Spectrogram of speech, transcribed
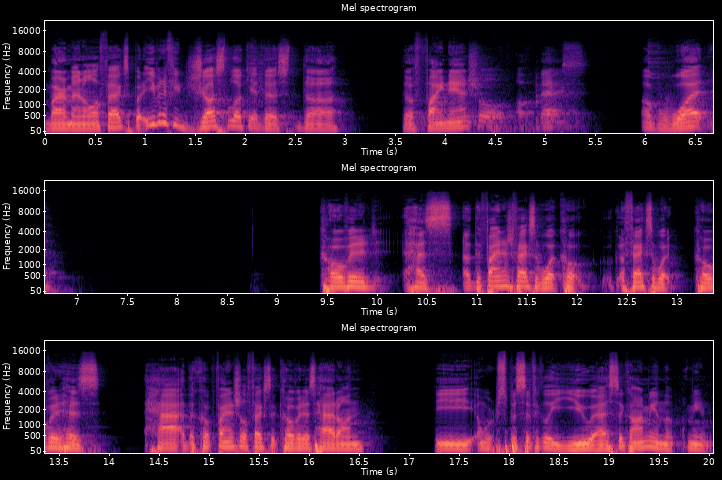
environmental effects. But even if you just look at this, the the financial effects of what COVID has, uh, the financial effects of what co- effects of what COVID has had, the co- financial effects that COVID has had on the specifically U.S. economy and the, I mean,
